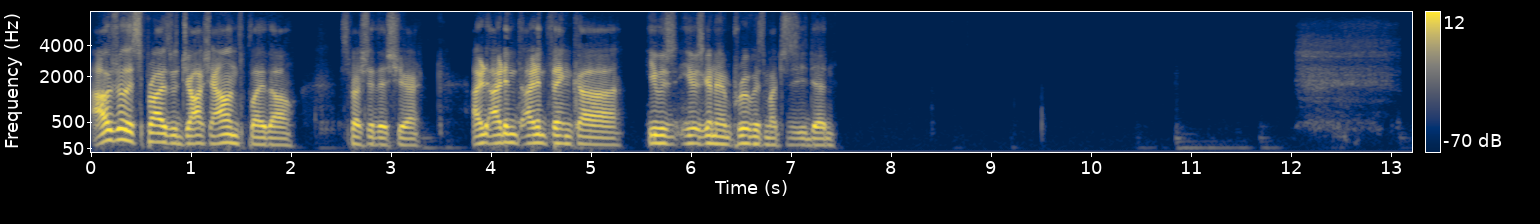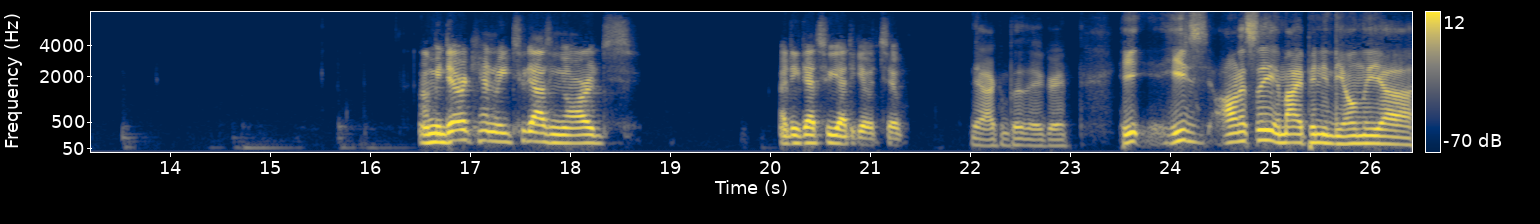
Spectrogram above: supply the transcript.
I was really surprised with Josh Allen's play, though, especially this year. I, I didn't I didn't think uh, he was he was going to improve as much as he did. I mean, Derrick Henry, two thousand yards. I think that's who you had to give it to. Yeah, I completely agree. he he's honestly, in my opinion, the only uh,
